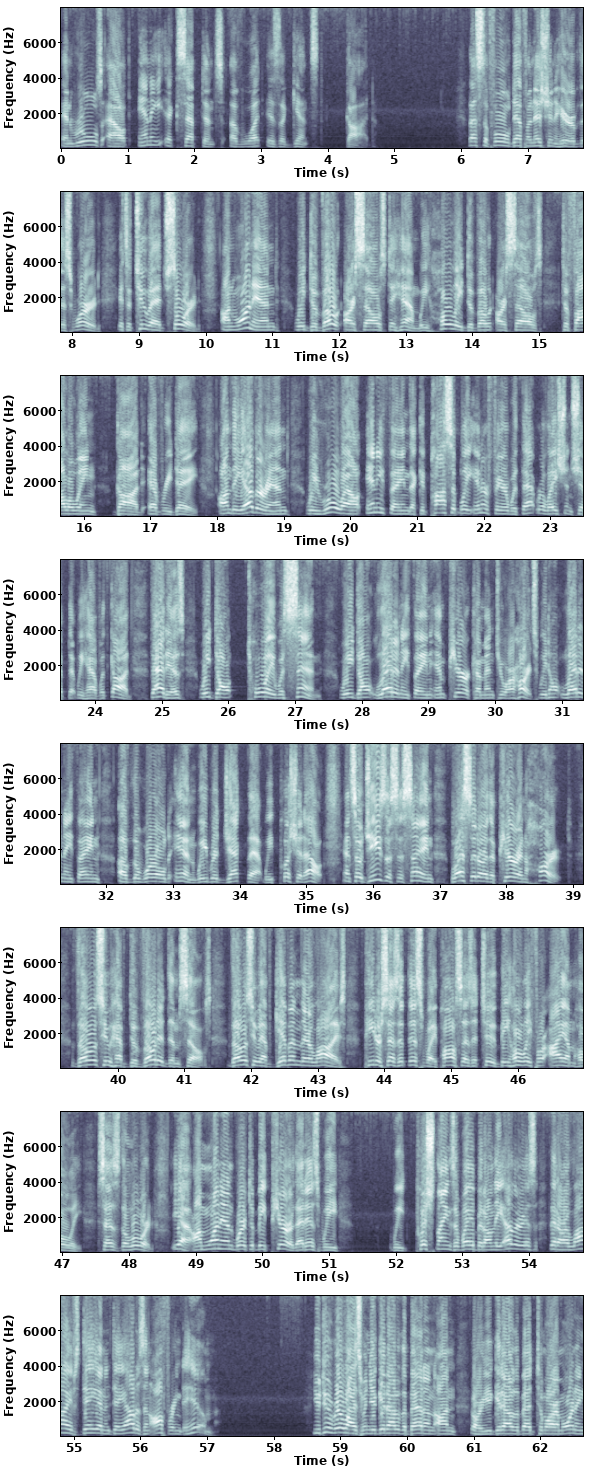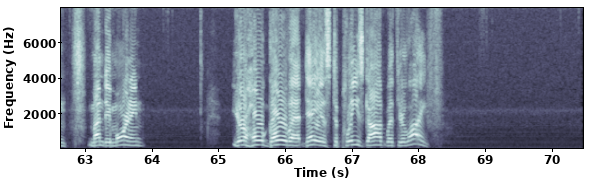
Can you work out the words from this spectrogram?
and rules out any acceptance of what is against God. That's the full definition here of this word. It's a two edged sword. On one end, we devote ourselves to Him, we wholly devote ourselves to following God every day. On the other end, we rule out anything that could possibly interfere with that relationship that we have with God. That is, we don't toy with sin. We don't let anything impure come into our hearts. We don't let anything of the world in. We reject that. We push it out. And so Jesus is saying, Blessed are the pure in heart. those who have devoted themselves, those who have given their lives. Peter says it this way. Paul says it too. Be holy, for I am holy, says the Lord. Yeah, on one end, we're to be pure. That is, we we push things away, but on the other is that our lives, day in and day out, is an offering to Him. You do realize when you get out of the bed on, on or you get out of the bed tomorrow morning, Monday morning, your whole goal that day is to please God with your life.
